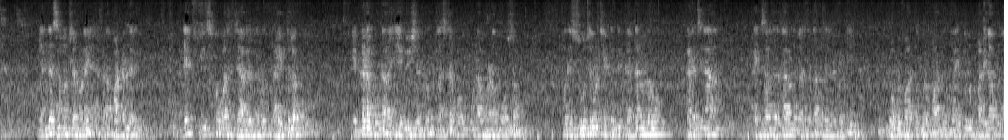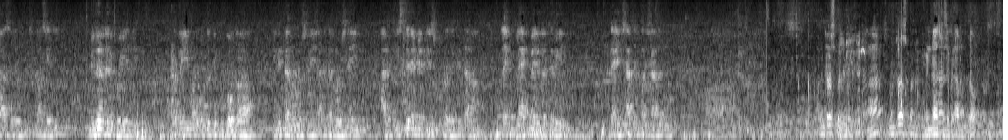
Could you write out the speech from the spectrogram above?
మీ అందరి సమక్షంలోనే అక్కడ మాట్లాడడం జరిగింది. అంటే తీసుకోవాల్సిన జాగ్రత్తలు రైతులకు ఎక్కడ కూడా ఏ విషయంలో నష్టపోకుండా ఉండడం కోసం కొన్ని సూచనలు చెప్పింది. గతంలో గడిచిన ఐదు సంవత్సరాల కాలంలో పది కాలంలో జరిగినటువంటి లోటుపాటు పొరపాటు రైతులు పడిగాపు కాసే కాసేది మిల్లర్ దగ్గరికి పోయేది అక్కడ పోయి వాళ్ళు ఒడ్డు తిప్పుకోక ఇది తరలు వచ్చినాయి అన్ని తరలు వచ్చినాయి. అవి తీస్తేనే మేము తీసుకుంటాం దగ్గర లైక్ బ్లాక్ మెయిల్గా జరిగింది. అంటే ఐదు శాతం పది శాతం మిండ్రాస్పల్లి గ్రామంలో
